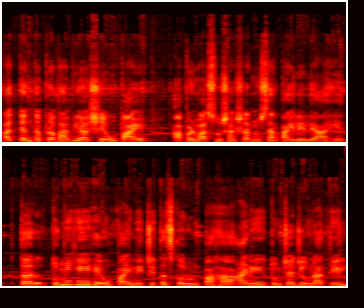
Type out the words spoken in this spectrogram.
अत्यंत प्रभावी असे उपाय आपण वास्तुशास्त्रानुसार पाहिलेले आहेत. तर तुम्हीही हे उपाय निश्चितच करून पहा आणि तुमच्या जीवनातील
